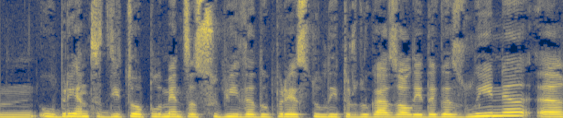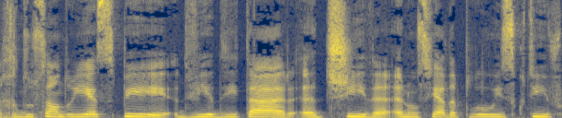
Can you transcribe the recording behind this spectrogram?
Um, o Brent ditou pelo menos a subida do preço do litro do gasóleo e da gasolina. A redução do ISP devia ditar a descida anunciada pelo Executivo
